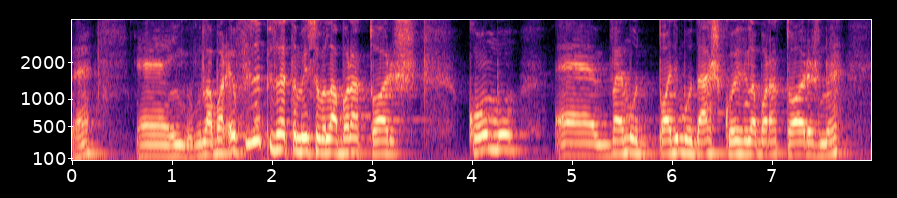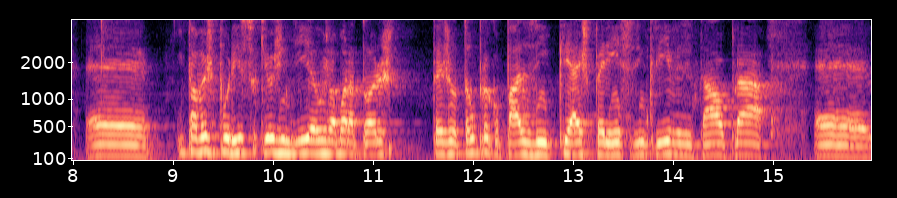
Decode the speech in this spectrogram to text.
Né? É, o labora... Eu fiz um episódio também sobre laboratórios, como é, vai, pode mudar as coisas em laboratórios, né? É, e talvez por isso que hoje em dia os laboratórios estejam tão preocupados em criar experiências incríveis e tal, para é,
